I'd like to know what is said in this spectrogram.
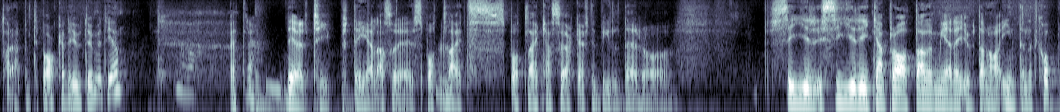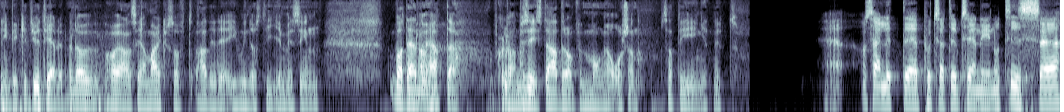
tar Apple tillbaka det utrymmet igen. Bättre. Det är väl typ det hela. Så det är Spotlight. Spotlight kan söka efter bilder och Siri, Siri kan prata med dig utan att ha internetkoppling. Vilket ju är trevligt. Men då har ju annars sidan Microsoft hade det i Windows 10 med sin, vad den nu hette. Cortana. Precis, det hade de för många år sedan. Så att det är inget nytt. Och sen lite putsat utseende i notiser.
